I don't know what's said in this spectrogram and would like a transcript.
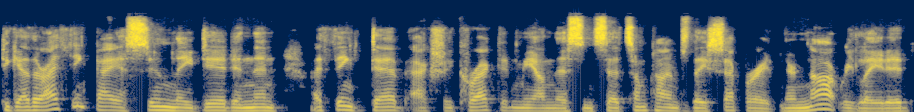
together? I think I assume they did. And then I think Deb actually corrected me on this and said sometimes they separate and they're not related.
